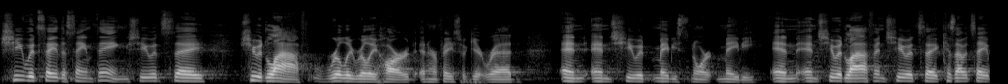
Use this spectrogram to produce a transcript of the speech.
she would say the same thing. She would say, she would laugh really, really hard and her face would get red. And, and she would maybe snort, maybe. And, and she would laugh and she would say, because I would say,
